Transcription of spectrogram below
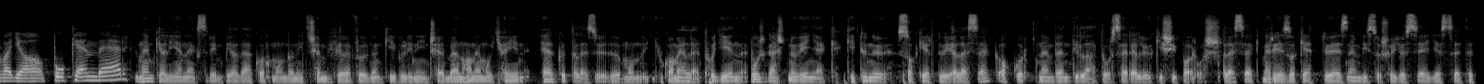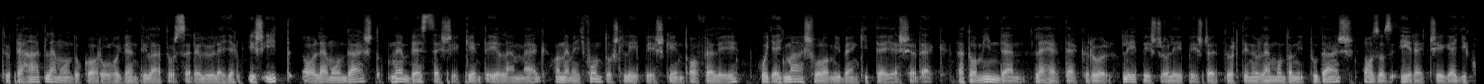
vagy a pókember. Nem kell ilyen extrém példákat mondani, semmiféle földön kívüli nincs ebben, hanem hogyha én elköteleződöm mondjuk amellett, hogy én posgás növények kitűnő szakértője leszek, akkor nem ventilátorszerelő kisiparos leszek, mert ez a kettő ez nem biztos, hogy összeegyeztethető. Tehát lemondok arról, hogy ventilátorszerelő legyek. És itt a lemondást nem veszteségként élem meg, hanem egy fontos lépésként afelé, hogy egy más valamiben kiteljesedek. Tehát a minden lehetekről, lépésről lépésre történő lemondani tudás, az az érettség egyik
